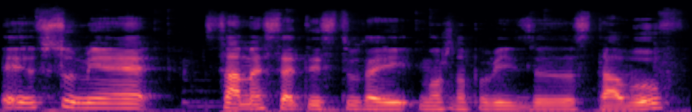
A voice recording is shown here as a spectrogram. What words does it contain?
E, W sumie same sety z tutaj można powiedzieć ze zestawów.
